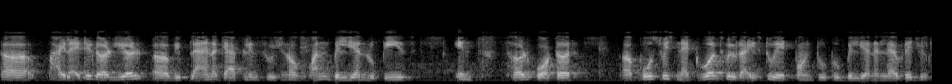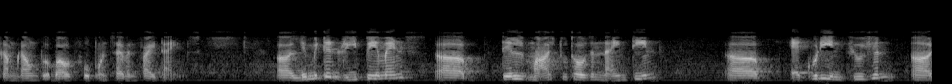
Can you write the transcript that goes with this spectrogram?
uh, highlighted earlier, uh, we plan a capital infusion of 1 billion rupees in third quarter, uh, post which net worth will rise to 8.22 billion and leverage will come down to about 4.75 times. Uh, limited repayments uh, till March 2019, uh, equity infusion uh,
